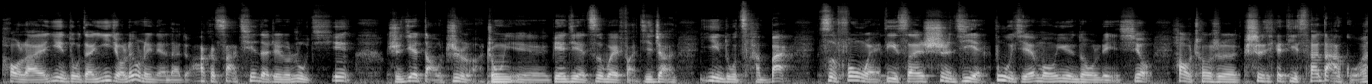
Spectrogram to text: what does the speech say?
后来，印度在一九六零年代对阿克萨钦的这个入侵，直接导致了中印边界自卫反击战，印度惨败，自封为第三世界不结盟运动领袖，号称是世界第三大国，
